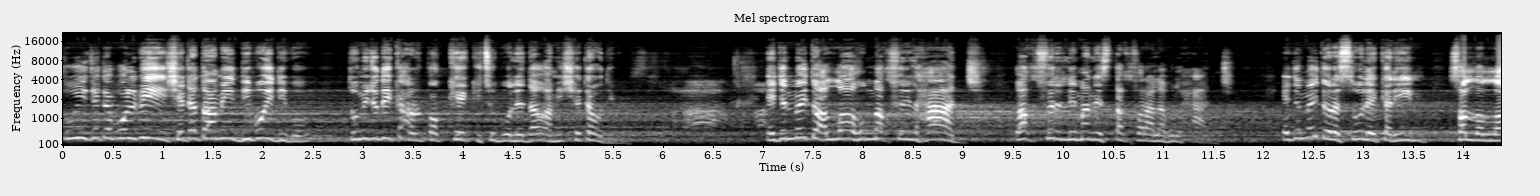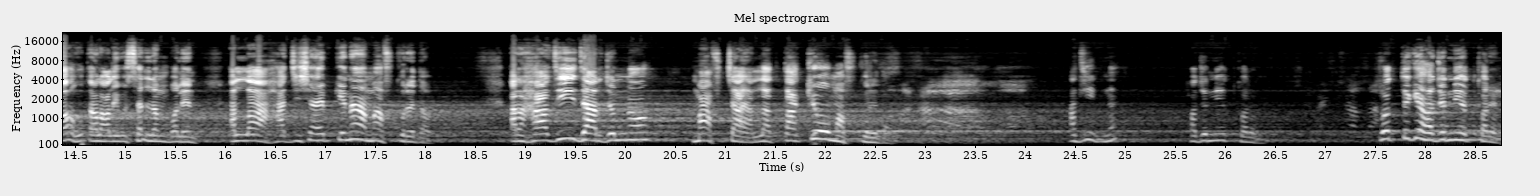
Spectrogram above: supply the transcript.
তুই যেটা বলবি, সেটা তো আমি দিবই দিব। তুমি যদি কারোর পক্ষে কিছু বলে দাও, আমি সেটাও দিব। এই জন্যই তো আল্লাহ মাকফিল হাজ, ওয়াকফির লিমান ইস্তাকফর আলাহুল হাজ। এই জন্যই তো রসুল করিম সাল্লাহ তাল আলী সাল্লাম বলেন, আল্লাহ হাজি সাহেবকে না মাফ করে দাও। আর হাজি যার জন্য মাফ চায়, আল্লাহ তাকেও মাফ করে দাও। আজিব না? হজর নিয়ত করেন। প্রত্যেকে হজর নিয়ত করেন।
